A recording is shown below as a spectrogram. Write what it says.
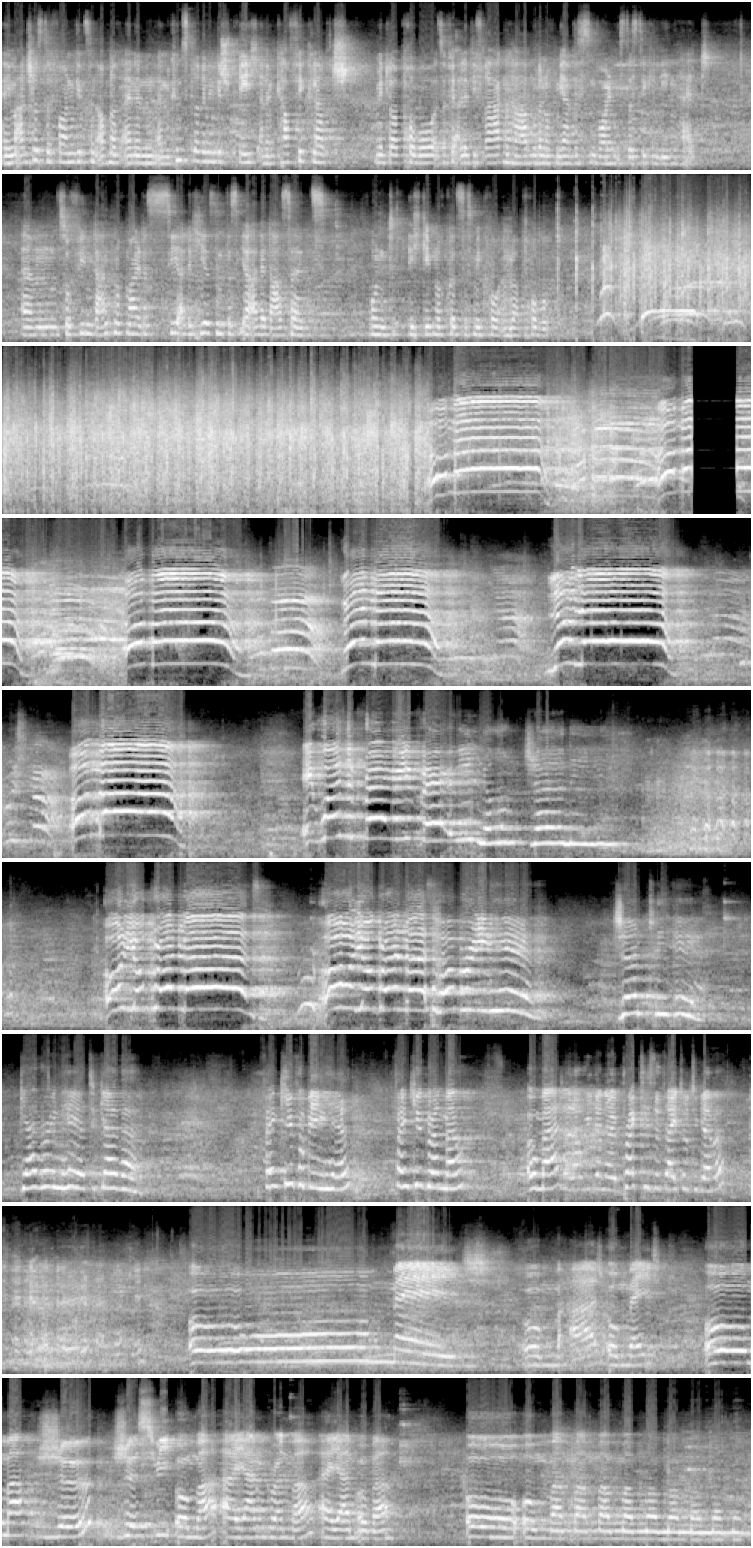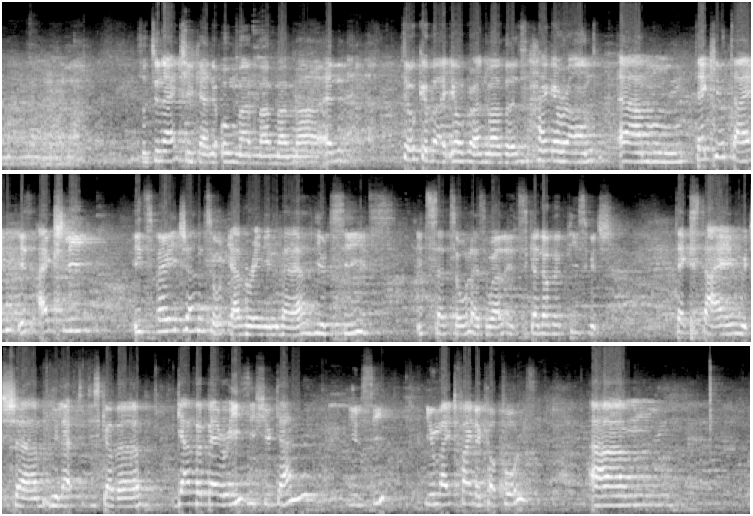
Im Anschluss davon gibt es dann auch noch einen, ein Künstlerinnengespräch, einen Kaffeeklatsch Mit Claude Provo, also für alle, die Fragen haben oder noch mehr wissen wollen, ist das die Gelegenheit. Ähm, so vielen Dank nochmal, dass Sie alle hier sind, dass ihr alle da seid. Und ich gebe noch kurz das Mikro an Claude Provo. Practice the title together? okay. Hommage. Hommage, hommage. Hommage. Je suis Oma. I am grandma. I am Oma. Oh, Oma, mama, mama, mama, mama, mama. So tonight you can Oma, mama, mama, and talk about your grandmothers, hang around, um, take your time. It's actually, it's very gentle gathering in there. You'll see it's, it's subtle as well. It's kind of a piece which takes time, which um, you'll have to discover. Gather berries if you can, you'll see. You might find a couple. Um,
